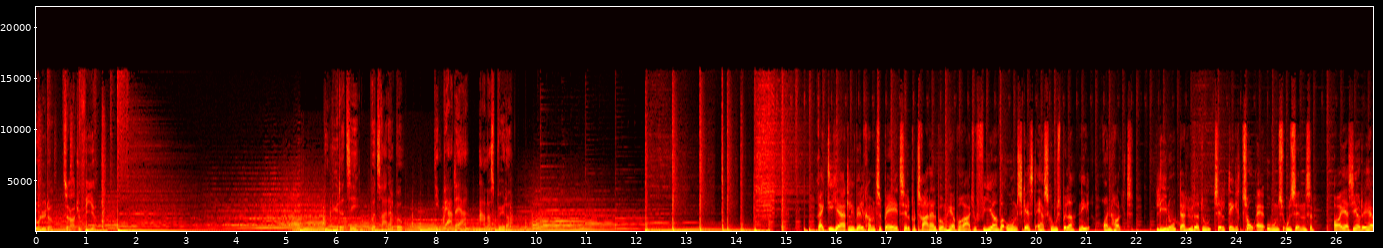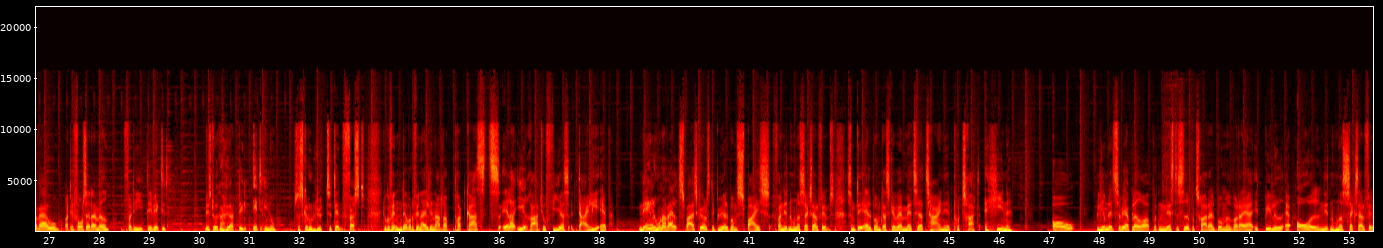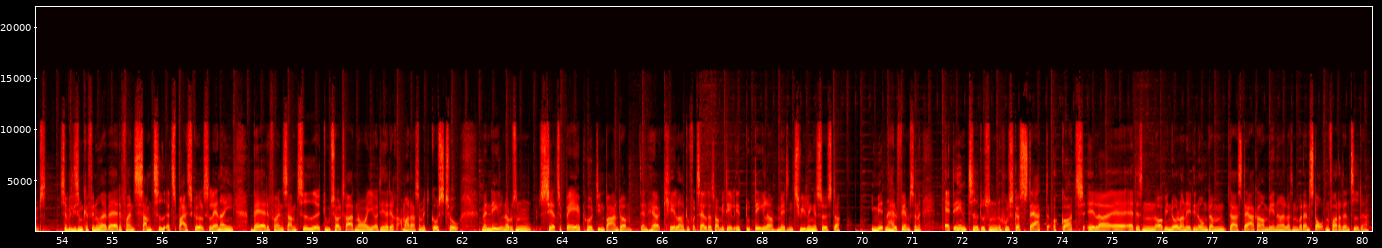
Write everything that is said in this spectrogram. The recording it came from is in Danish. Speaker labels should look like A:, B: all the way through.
A: Du lytter til Radio 4.
B: Du lytter til Portrætalbum. Din vært er Anders Bøtter.
C: Rigtig hjertelig velkommen tilbage til Portrætalbum her på Radio 4, hvor ugens gæst er skuespiller Niel Rønholdt. Lige nu, der lytter du til del 2 af ugens udsendelse. Og jeg siger jo det her hver uge, og det fortsætter jeg med, fordi det er vigtigt. Hvis du ikke har hørt del 1 endnu, så skal du lytte til den først. Du kan finde den der, hvor du finder alle dine andre podcasts, eller i Radio 4's dejlige app. Neil, hun har valgt Spice Girls debutalbum Spice fra 1996 som det album, der skal være med til at tegne et portræt af hende. Og lige om lidt, så vil jeg bladre op på den næste side af portrætalbummet, hvor der er et billede af året 1996, så vi ligesom kan finde ud af, hvad er det for en samtid, at Spice Girls lander i? Hvad er det for en samtid, øh, du er 12-13 år i, og det her, det rammer dig som et godstog. Men Niel, når du sådan ser tilbage på din barndom, den her kælder, du fortalte os om i del 1, du deler med din tvillingesøster, i midten af 90'erne, er det en tid, du sådan husker stærkt og godt, eller øh, er det sådan op i nullerne i din ungdom, der er stærkere minder, eller sådan? Hvordan står den for dig, den tid der?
